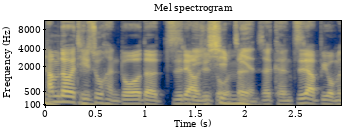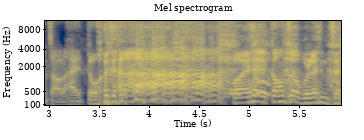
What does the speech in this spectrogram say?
他们都会提出很多的资料去佐证，这可能资料比我们找的还多，我工作不认真，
